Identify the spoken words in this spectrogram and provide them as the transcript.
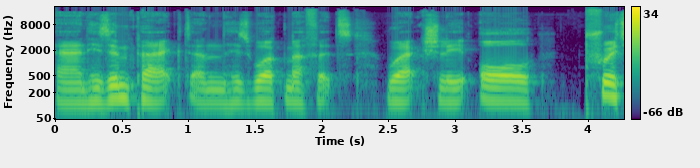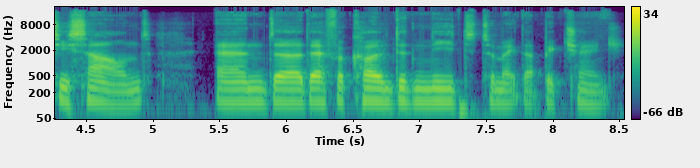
and his impact and his work methods were actually all pretty sound, and uh, therefore Köln didn't need to make that big change.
